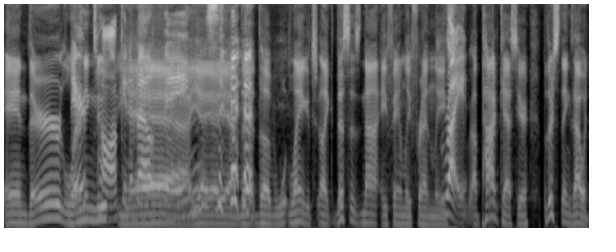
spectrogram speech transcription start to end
and they're learning they're new. talking yeah, about things. Yeah, yeah, yeah. the the language like this is not a family friendly right. a podcast here, but there's things I would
